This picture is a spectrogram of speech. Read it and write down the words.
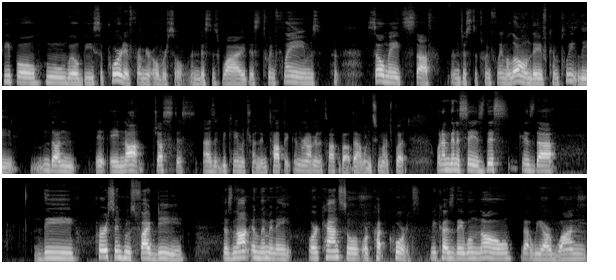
people who will be supportive from your oversoul. And this is why this twin flames, soulmate stuff, and just the twin flame alone, they've completely done it a not justice as it became a trending topic. And we're not going to talk about that one too much. But what I'm going to say is this is that the person who's 5D does not eliminate or cancel or cut cords because they will know that we are one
